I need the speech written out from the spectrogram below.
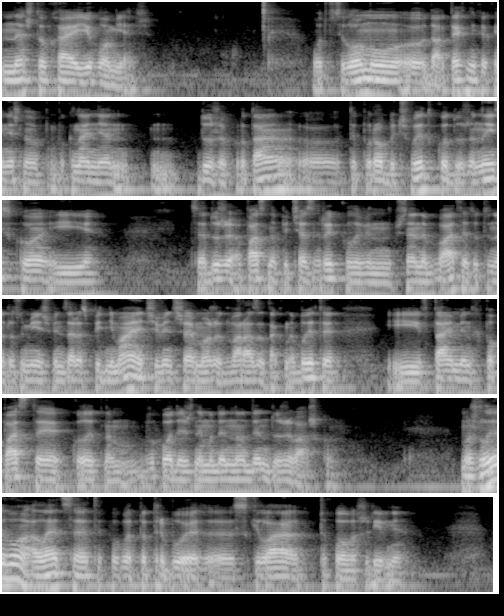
не штовхає його м'яч. От в цілому, да, техніка, звісно, виконання дуже крута. е, Типу робить швидко, дуже низько, і це дуже опасно під час гри, коли він почне набивати, то ти не розумієш, він зараз піднімає, чи він ще може два рази так набити. І в таймінг попасти, коли там виходиш з ним один на один, дуже важко. Можливо, але це типу, от, потребує е, скіла такого ж рівня.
